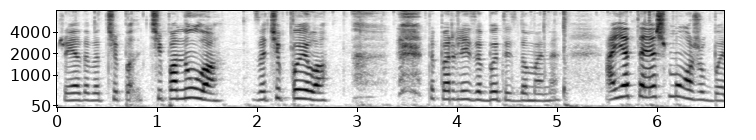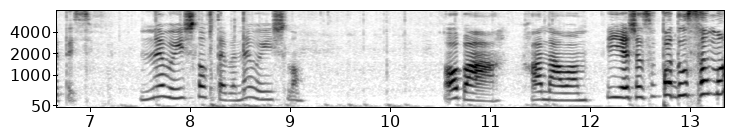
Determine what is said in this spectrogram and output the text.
Що я тебе чіпа... чіпанула, зачепила. Тепер лізе битись до мене. А я теж можу битись. Не вийшло в тебе, не вийшло. Опа! Хана вам. І я зараз впаду сама.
